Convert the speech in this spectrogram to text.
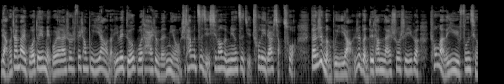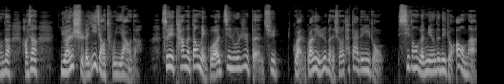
两个战败国对于美国人来说是非常不一样的。因为德国它还是文明，是他们自己西方文明自己出了一点小错，但日本不一样，日本对他们来说是一个充满了异域风情的，好像原始的异教徒一样的。所以他们当美国进入日本去管管理日本的时候，他带着一种。西方文明的那种傲慢，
